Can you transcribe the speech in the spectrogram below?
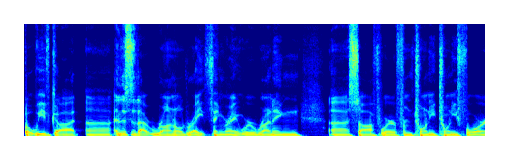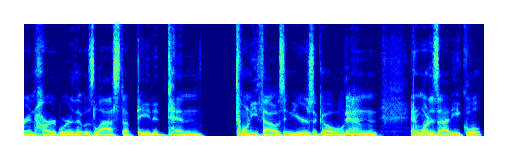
but we've got, uh, and this is that Ronald Wright thing, right? We're running uh, software from 2024 and hardware that was last updated 10, 20,000 years ago. Yeah. And and what does that equal?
